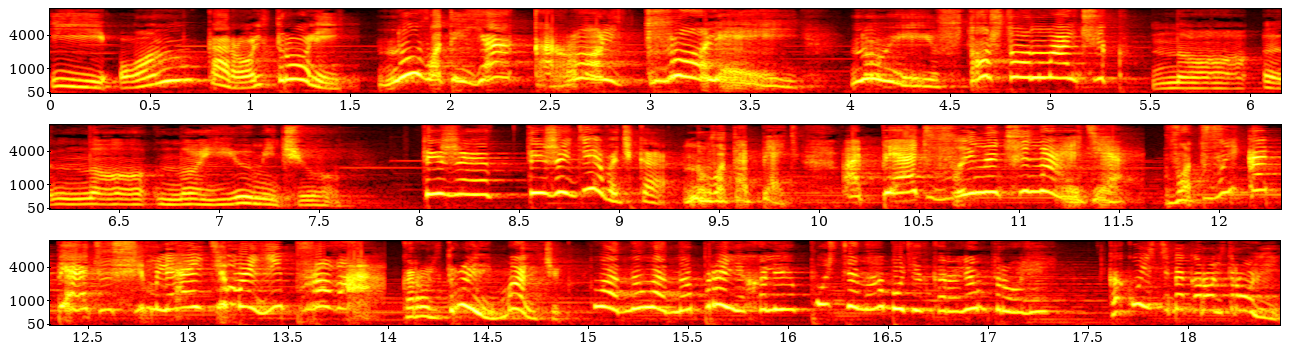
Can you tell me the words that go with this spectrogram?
И он король троллей. Ну вот и я король троллей. Ну и что, что он мальчик? Но, но, но Юмичу... Ты же, ты же девочка. Ну вот опять, опять вы начинаете. Вот вы опять ущемляете мои права. Король троллей мальчик. Ладно, ладно, проехали. Пусть она будет королем троллей. Какой из тебя король троллей?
